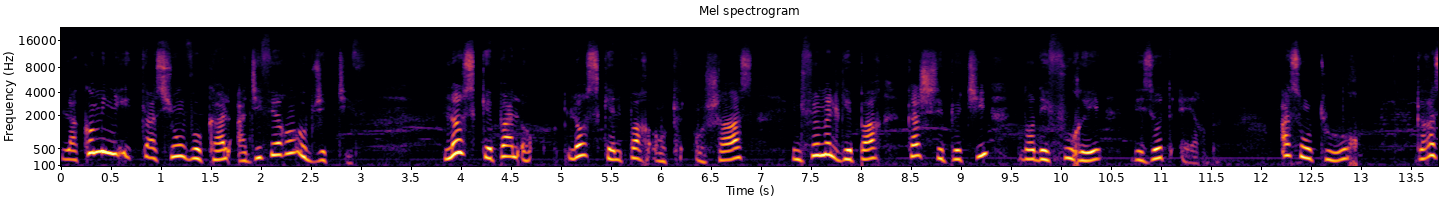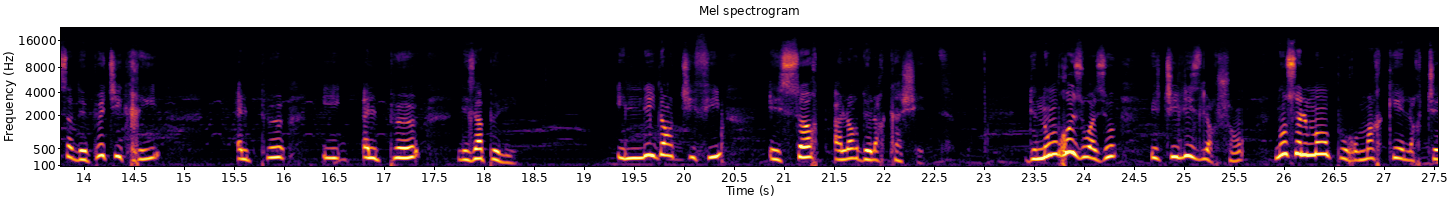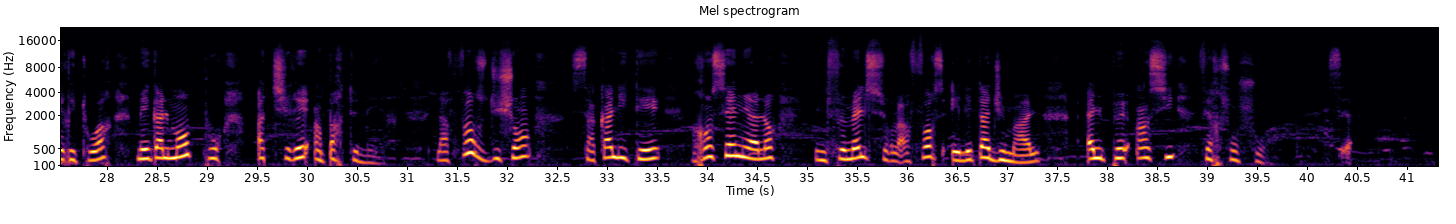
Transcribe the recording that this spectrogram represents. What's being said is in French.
La communication vocale a différents objectifs. Lorsqu'elle part, en, chasse, une femelle guépard cache ses petits dans des fourrés, des hautes herbes. À son tour, grâce à de petits cris, elle peut, elle peut les appeler. Ils l'identifient et sortent alors de leur cachette. De nombreux oiseaux utilisent leur chant, non seulement pour marquer leur territoire, mais également pour attirer un partenaire. La force du chant, sa qualité, renseigne alors une femelle sur la force et l'état du mâle. Elle peut ainsi faire son choix.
